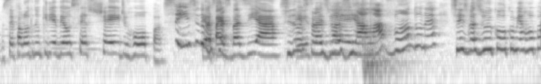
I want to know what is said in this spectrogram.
Você falou que não queria ver o cesto cheio de roupa. Sim, Cida, mas, pra pra, esvaziar. Cida, mas pra esvaziar lavando, né? Você esvaziou e colocou minha roupa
